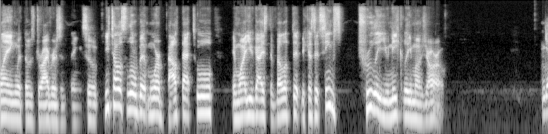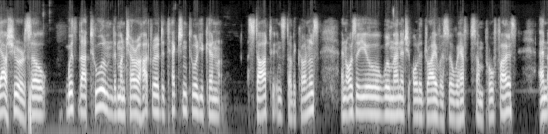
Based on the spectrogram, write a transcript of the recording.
playing with those drivers and things. So can you tell us a little bit more about that tool and why you guys developed it because it seems truly uniquely Manjaro. Yeah, sure. So with that tool, the Manjaro hardware detection tool, you can start to install the kernels and also you will manage all the drivers. So we have some profiles and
